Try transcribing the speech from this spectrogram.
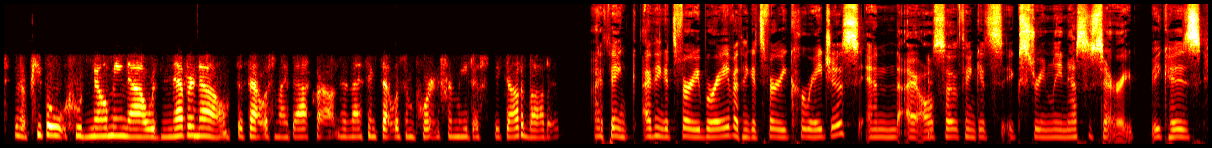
you know people who know me now would never know that that was my background and I think that was important for me to speak out about it. I think I think it's very brave. I think it's very courageous, and I also think it's extremely necessary because,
